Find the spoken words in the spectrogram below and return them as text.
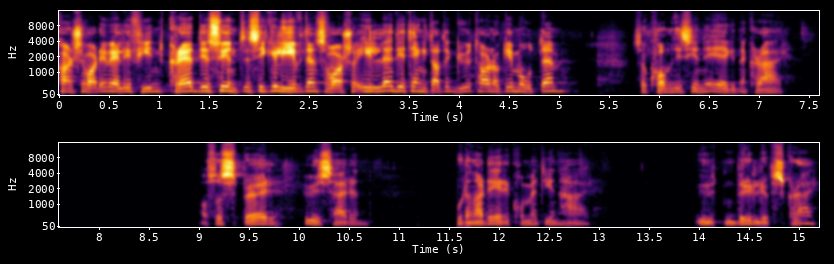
Kanskje var de veldig fint kledd. De syntes ikke livet deres var så ille. De tenkte at Gud tar nok imot dem så kom de i sine egne klær. Og så spør husherren, 'Hvordan har dere kommet inn her uten bryllupsklær?'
